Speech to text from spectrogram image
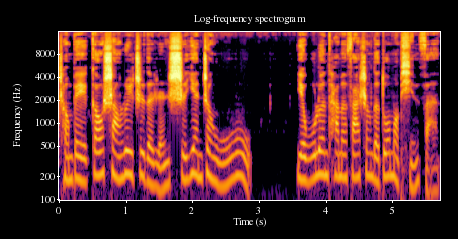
曾被高尚睿智的人士验证无误，也无论他们发生的多么频繁，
